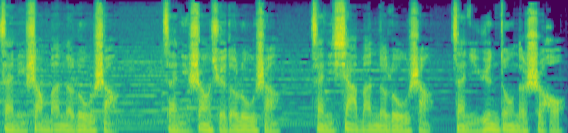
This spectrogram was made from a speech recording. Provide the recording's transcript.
在你上班的路上，在你上学的路上，在你下班的路上，在你运动的时候。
